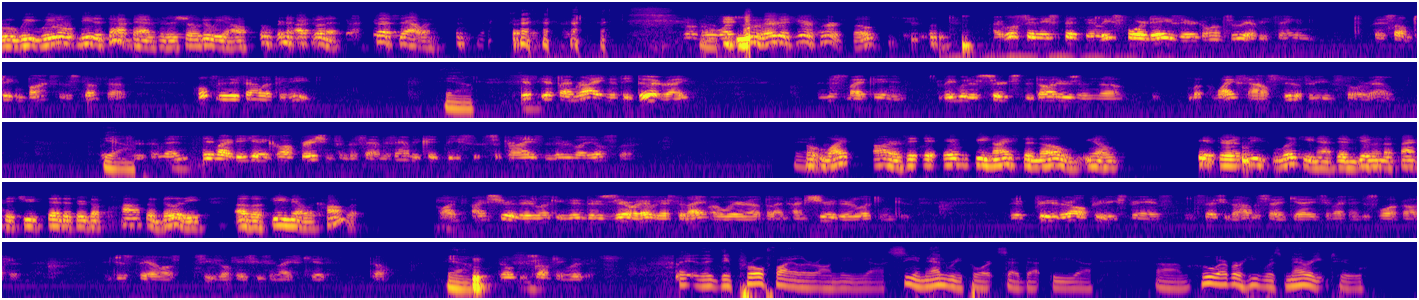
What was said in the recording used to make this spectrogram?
we we don't need it that bad for the show, do we, Al? We're not going to touch that one. you heard it here first, folks. I will say they spent at least four days there going through everything, and I saw them taking boxes of stuff out. Hopefully, they found what they need. Yeah. If if I'm right, and if they do it right, and this is my opinion, they would have searched the daughters and uh, m- wife's house too if they're even still around. Yeah. And then they might be getting cooperation from the family. The family could be surprised as everybody else was. But wife daughters, it, it, it would be nice to know, you know, if they're at least looking at them, given the fact that you said that there's a possibility of a female accomplice. Well, I'm, I'm sure they're looking. There, there's zero evidence that I'm aware of, but I'm, I'm sure they're looking. Cause they're pretty. They're all pretty experienced, especially the homicide guys. They're not going to just walk off it and just say, "Oh, she's okay. She's a nice kid." They'll Yeah. they'll do something with it. The, the, the profiler on the uh, CNN report said that the uh, um, whoever he was married to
